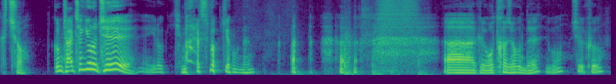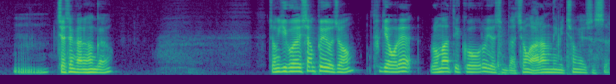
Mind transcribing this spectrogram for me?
그쵸. 그럼 잘 챙겨놓지! 이렇게 말할 수밖에 없는. 아, 그리고 어떡하죠, 근데, 이거? 실크. 음, 재생 가능한가요? 정기고의 샴푸의 요정, 2개월의 로만티코로 이어집니다. 정아랑님이 청해 주셨어요.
